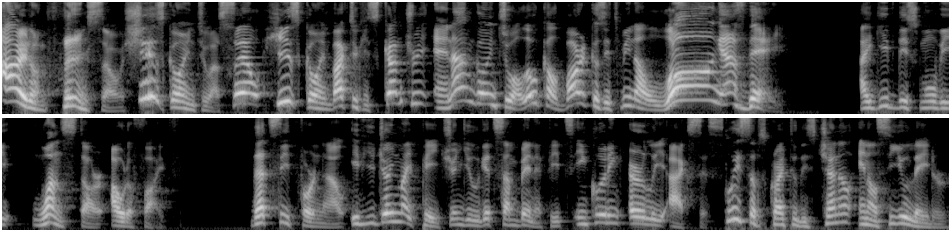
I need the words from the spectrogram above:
I don't think so. She's going to a cell, he's going back to his country, and I'm going to a local bar because it's been a long ass day. I give this movie one star out of five. That's it for now. If you join my Patreon, you'll get some benefits, including early access. Please subscribe to this channel, and I'll see you later.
